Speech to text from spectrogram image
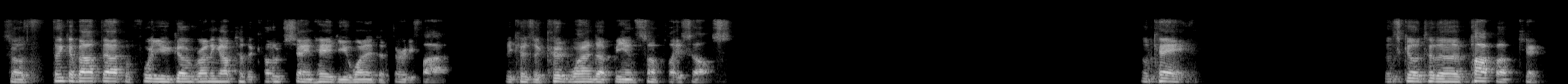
so think about that before you go running up to the coach saying, "Hey, do you want it to 35?" Because it could wind up being someplace else. Okay, let's go to the pop up kick.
